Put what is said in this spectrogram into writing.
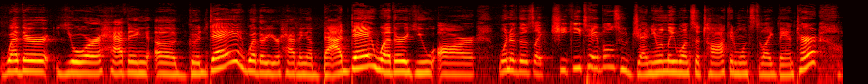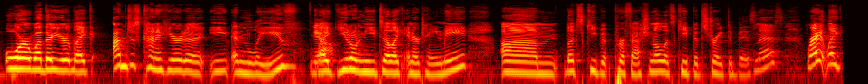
whether you're having a good day, whether you're having a bad day, whether you are one of those like cheeky tables who genuinely wants to talk and wants to like banter, or whether you're like, I'm just kind of here to eat and leave. Yeah. Like you don't need to like entertain me. Um, let's keep it professional. Let's keep it straight to business. Right? Like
